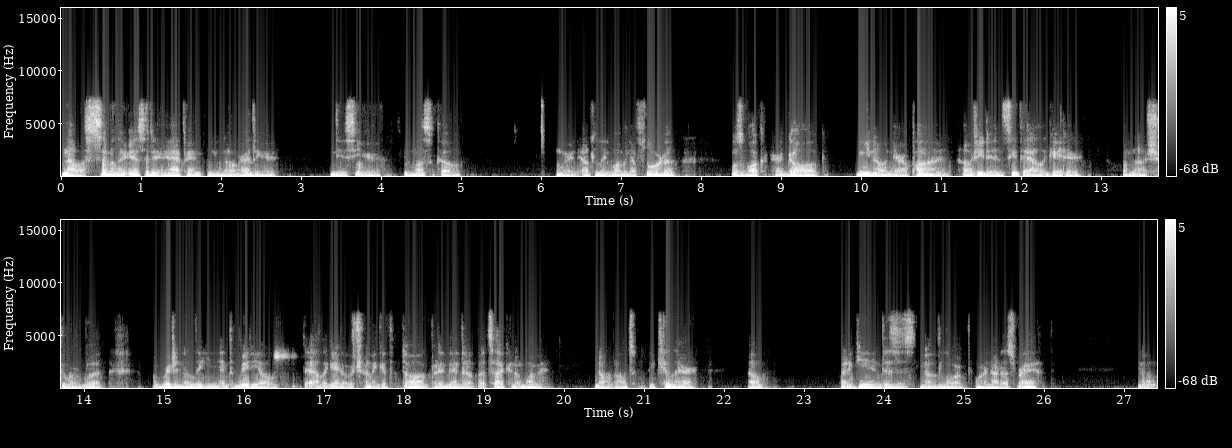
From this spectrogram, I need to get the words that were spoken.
Now, a similar incident happened, you know, earlier this year, a few months ago, where an elderly woman in Florida was walking her dog, you know, near a pond. How she didn't see the alligator, I'm not sure, but originally in the video, the alligator was trying to get the dog, but it ended up attacking a woman, you know, and ultimately killing her. You know, but again, this is, you know, the Lord pouring out his wrath. Know,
